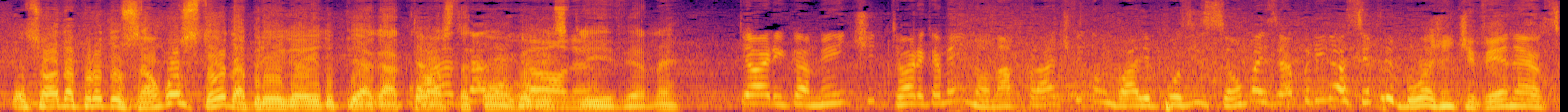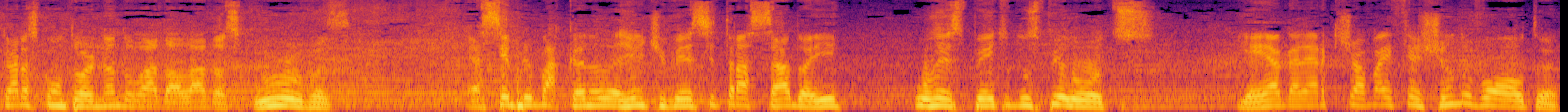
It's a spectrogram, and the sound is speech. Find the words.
O pessoal da produção gostou da briga aí do PH tá, Costa tá, tá com legal, o Rubens né? Cleaver, né? teoricamente, teoricamente não, na prática não vale posição, mas é a briga sempre boa a gente vê, né? Os caras contornando lado a lado as curvas. É sempre bacana da gente ver esse traçado aí, o respeito dos pilotos. E aí a galera que já vai fechando volta.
